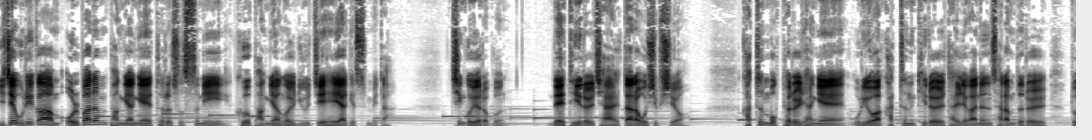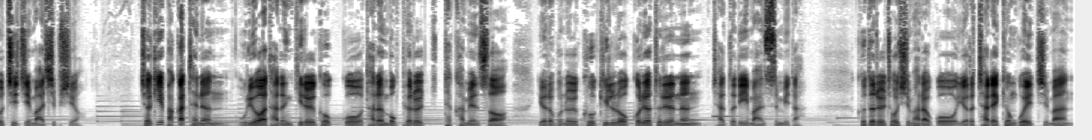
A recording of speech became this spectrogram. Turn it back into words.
이제 우리가 올바른 방향에 들어섰으니 그 방향을 유지해야겠습니다. 친구 여러분, 내 뒤를 잘 따라오십시오. 같은 목표를 향해 우리와 같은 길을 달려가는 사람들을 놓치지 마십시오. 저기 바깥에는 우리와 다른 길을 걷고 다른 목표를 택하면서 여러분을 그 길로 끌어들이려는 자들이 많습니다. 그들을 조심하라고 여러 차례 경고했지만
